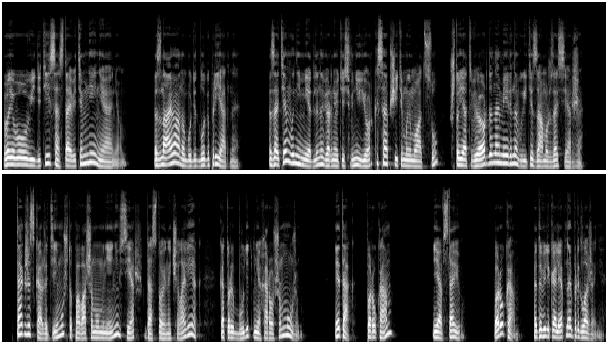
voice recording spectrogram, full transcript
Вы его увидите и составите мнение о нем. Знаю, оно будет благоприятное. Затем вы немедленно вернетесь в Нью-Йорк и сообщите моему отцу, что я твердо намерена выйти замуж за Сержа. Также скажете ему, что, по вашему мнению, Серж – достойный человек, который будет мне хорошим мужем. Итак, по рукам? Я встаю. По рукам. Это великолепное предложение.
